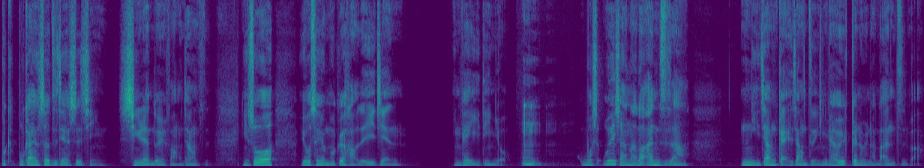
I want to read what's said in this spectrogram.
不不干涉这件事情，信任对方这样子。你说游成有没有更好的意见？应该一定有。嗯，我我也想拿到案子啊。你这样改这样子，应该会更容易拿到案子吧？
